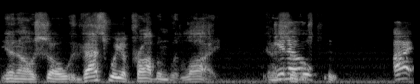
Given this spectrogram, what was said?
You know, so that's where your problem would lie. You know. I,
